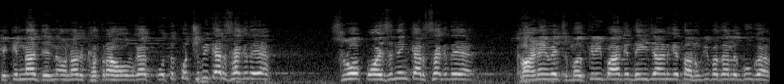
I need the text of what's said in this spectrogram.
ਕਿ ਕਿੰਨਾ ਜਿੰਨਾ, ਉਹਨਾਂ ਨੂੰ ਖਤਰਾ ਹੋਊਗਾ, ਉਹ ਤਾਂ ਕੁਝ ਵੀ ਕਰ ਸਕਦੇ ਆ। ਸਲੋ ਪੋਇਜ਼ਨਿੰਗ ਕਰ ਸਕਦੇ ਆ। ਖਾਣੇ ਵਿੱਚ ਮਰਕਰੀ ਪਾ ਕੇ ਦੇਈ ਜਾਣਗੇ, ਤੁਹਾਨੂੰ ਕੀ ਪਤਾ ਲੱਗੂਗਾ।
